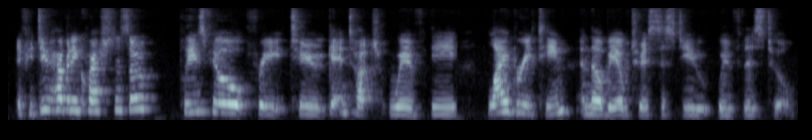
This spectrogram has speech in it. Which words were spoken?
If you do have any questions though, please feel free to get in touch with the library team and they'll be able to assist you with this tool.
